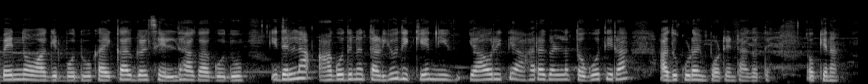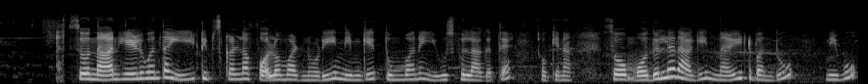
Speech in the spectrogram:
ಬೆನ್ನು ನೋವಾಗಿರ್ಬೋದು ಕೈಕಾಲುಗಳು ಸೆಳ್ದಾಗೋದು ಇದೆಲ್ಲ ಆಗೋದನ್ನು ತಡೆಯೋದಕ್ಕೆ ನೀವು ಯಾವ ರೀತಿ ಆಹಾರಗಳನ್ನ ತಗೋತೀರಾ, ಅದು ಕೂಡ ಇಂಪಾರ್ಟೆಂಟ್ ಆಗುತ್ತೆ. ಓಕೆನಾ? ಸೊ, ನಾನು ಹೇಳುವಂಥ ಈ ಟಿಪ್ಸ್ಗಳನ್ನ ಫಾಲೋ ಮಾಡಿ ನೋಡಿ, ನಿಮಗೆ ತುಂಬಾ ಯೂಸ್ಫುಲ್ ಆಗುತ್ತೆ. ಓಕೆನಾ? ಸೊ, ಮೊದಲನೇದಾಗಿ ನೈಟ್ ಬಂದು ನೀವು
